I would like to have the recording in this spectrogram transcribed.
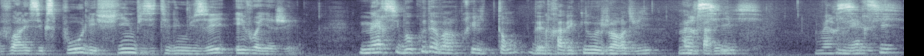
voir les expos, les films, visiter les musées et voyager. Merci beaucoup d'avoir pris le temps d'être avec nous aujourd'hui. Merci. Merci. Merci.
